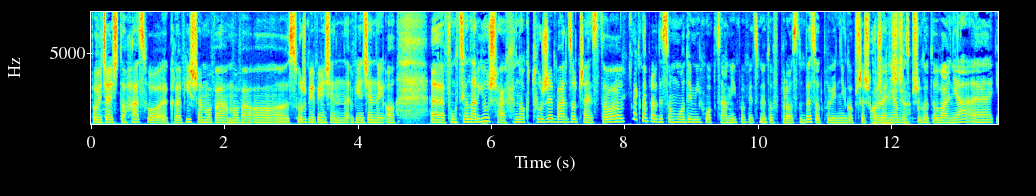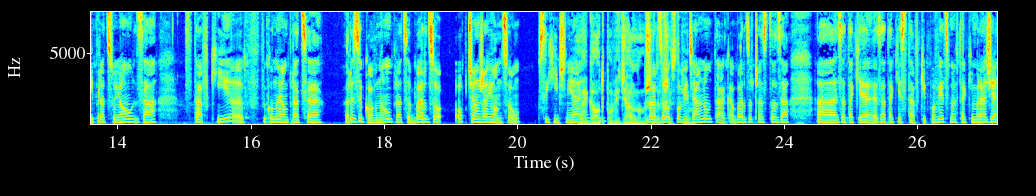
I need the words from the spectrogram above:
powiedziałeś to hasło e, klawisze, mowa, mowa o służbie więziennej, o e, funkcjonariuszach, no, którzy bardzo często tak naprawdę są młodymi chłopcami, powiedzmy to wprost, bez odpowiedniego przeszkolenia, Oczywiście. bez przygotowania e, i pracują za stawki, wykonują pracę ryzykowną, pracę bardzo obciążającą psychicznie. Mega odpowiedzialną Bardzo odpowiedzialną, tak, a bardzo często za, e, za, takie, za takie stawki. Powiedzmy w takim razie,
